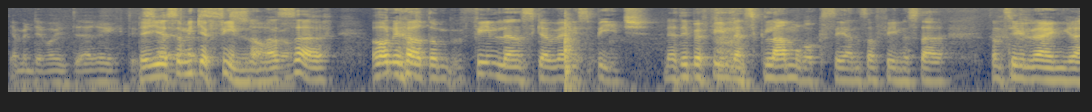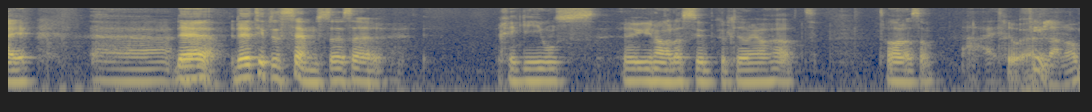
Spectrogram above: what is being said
Ja men det var ju inte riktigt Det är ju så mycket Finland. slag. Alltså, så här, har ni hört om finländska Venice Beach? Det är typ en finländsk glamrockscen som finns där. Som tydligen är en grej. Eh, Det, ja. är- det är typ den sämsta så här, regions, regionala subkulturen jag har hört talas om. Tror jag. Finland har Men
